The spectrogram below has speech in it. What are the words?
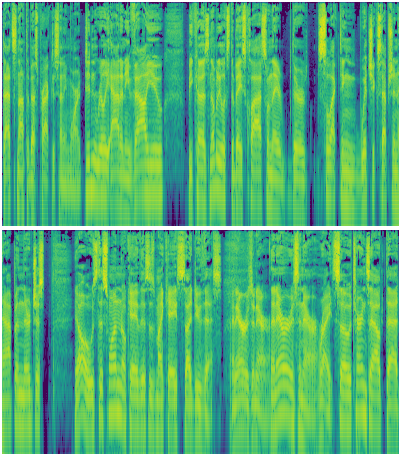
that's not the best practice anymore. It didn't really add any value because nobody looks at the base class when they they're selecting which exception happened. They're just, oh, it was this one? Okay, this is my case. I do this. An error is an error. An error is an error, right? So it turns out that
